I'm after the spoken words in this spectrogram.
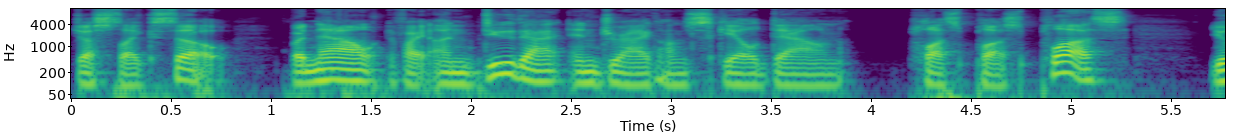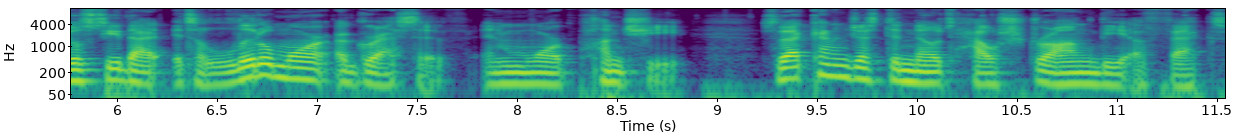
just like so. But now if I undo that and drag on scale down plus plus plus, you'll see that it's a little more aggressive and more punchy. So that kind of just denotes how strong the effects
